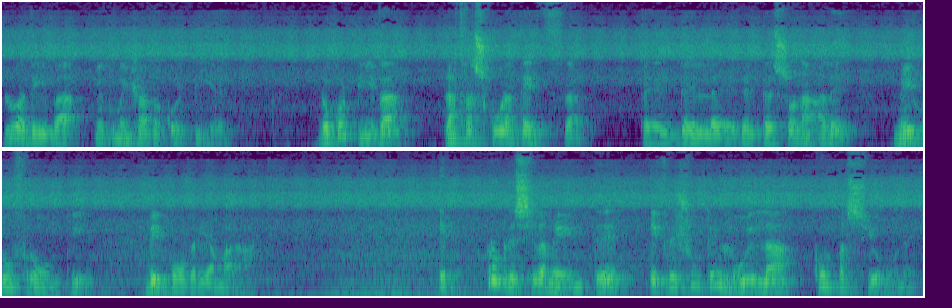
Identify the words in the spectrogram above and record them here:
lo aveva incominciato a colpire. Lo colpiva la trascuratezza eh, del, del personale nei confronti dei poveri ammalati. E progressivamente è cresciuta in lui la compassione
